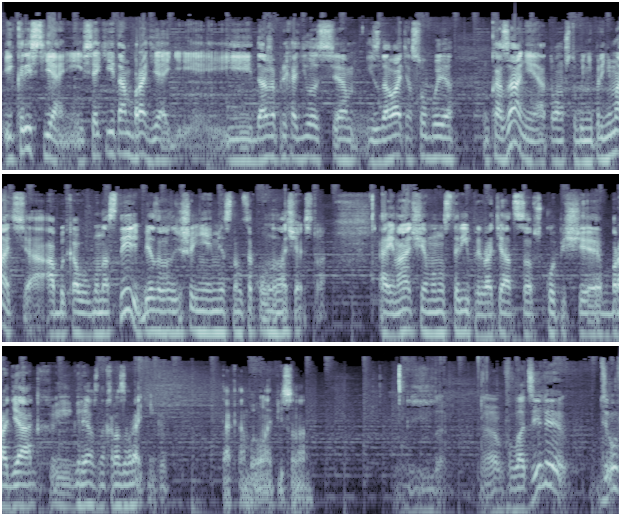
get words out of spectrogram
И крестьяне, и всякие там бродяги. И даже приходилось э, издавать особые указания о том, чтобы не принимать абы кого в монастырь без разрешения местного церковного начальства. А иначе монастыри превратятся в скопище бродяг и грязных развратников. Так там было написано. Да. А владели... Дело,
